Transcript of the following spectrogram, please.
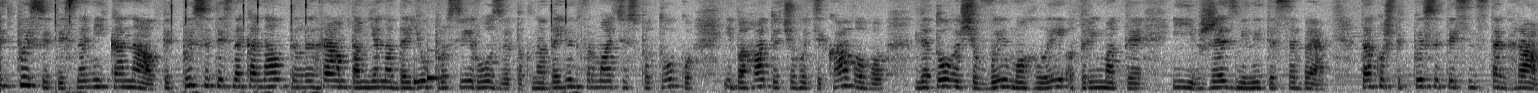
Підписуйтесь на мій канал, підписуйтесь на канал Телеграм, там я надаю про свій розвиток, надаю інформацію з потоку і багато чого цікавого для того, щоб ви могли отримати і вже змінити себе. Також підписуйтесь Інстаграм,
